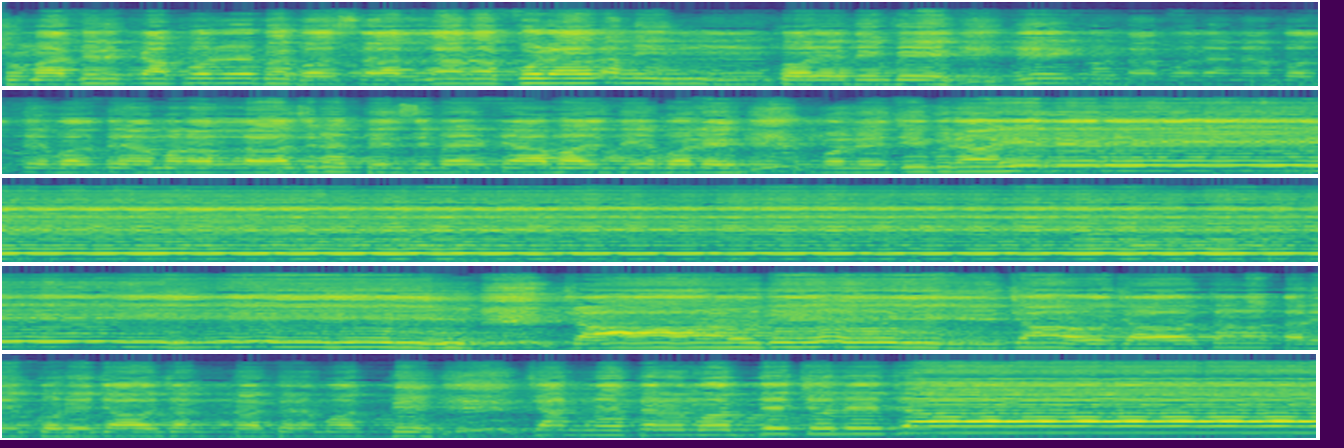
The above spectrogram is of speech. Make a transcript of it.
তোমাদের কাপড়ের ব্যবস্থা আল্লাহ রাব্বুল আলামিন করে দিবে। এই কথা বলে না, বলতে বলতে আমার আল্লাহ হযরত জিবরাইলকে আওয়াজ দিয়ে বলে বলে, জিবরাইল রে, যাও রে, যাও যাও, তাড়াতাড়ি করে যাও জান্নাতের মধ্যে জান্নাতের মধ্যে চলে যাও।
